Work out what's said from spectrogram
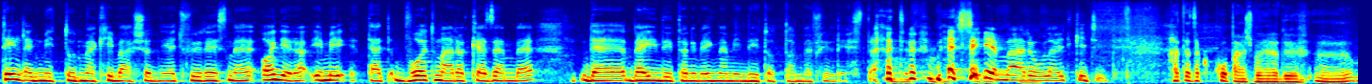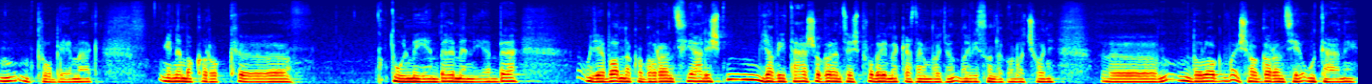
tényleg mit tud meghibásodni egy fűrész, mert annyira, én még, tehát volt már a kezembe, de beindítani még nem indítottam be fűrészt. Tehát uh-huh. meséljen már róla egy kicsit. Hát ezek a kopásból eredő ö, problémák. Én nem akarok ö, túl mélyen belmenni ebbe, Ugye vannak a garanciális javítások, garanciális problémák, ez nagyon, nagy viszonylag alacsony ö, dolog, és a garancia utáni.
